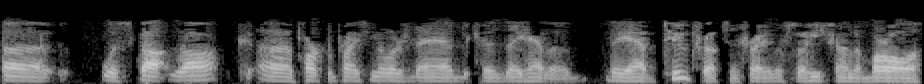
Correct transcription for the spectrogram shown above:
uh with Scott Rock, uh Parker Price Miller's dad because they have a they have two trucks and trailers, so he's trying to borrow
